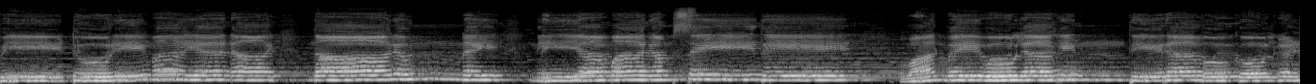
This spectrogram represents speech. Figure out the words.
வீட்டுரிமயனாய் நான் உன்னை நியமனம் செய்தேன் வான்வை உலகின் திறவுகோள்கள்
